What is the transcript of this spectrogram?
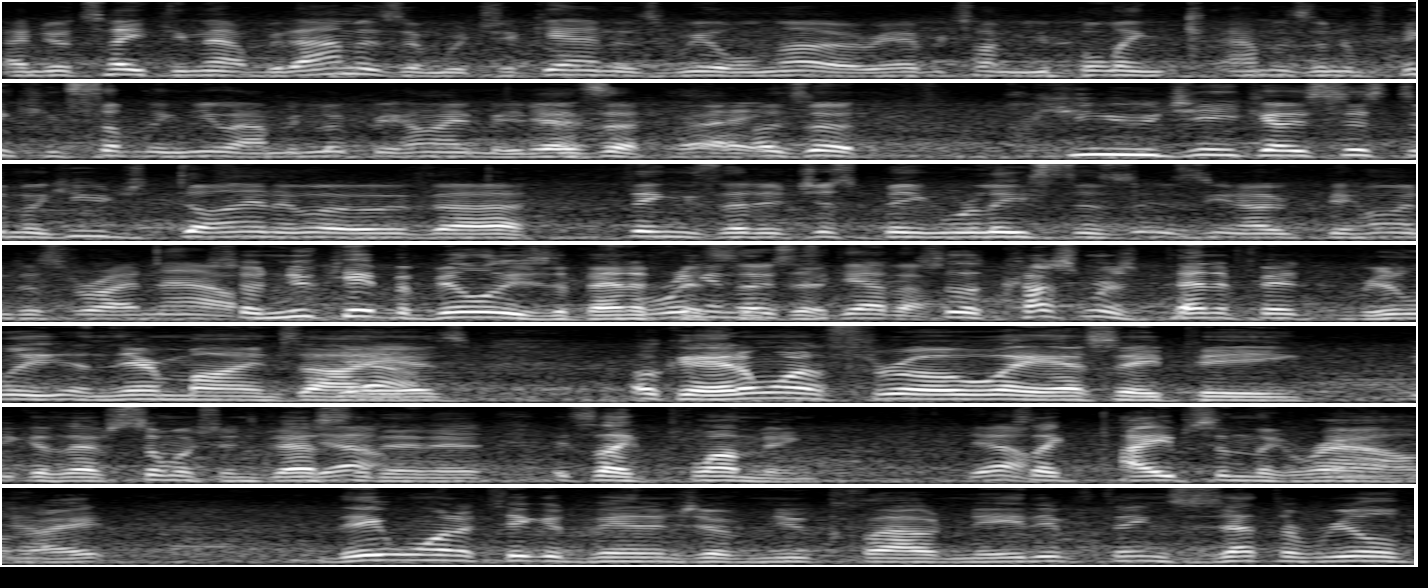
and you're taking that with Amazon, which again, as we all know, every time you blink, Amazon are bringing something new. I mean, look behind me, there's, a, right. there's a huge ecosystem, a huge dynamo of uh, things that are just being released as, as, you know, behind us right now. So new capabilities, the benefits. Bringing those the- together. So the customers benefit really in their mind's eye Yeah. is, okay, I don't want to throw away SAP because I have so much invested Yeah. in it. It's like plumbing. Yeah. It's like pipes in the ground, yeah. right? They want to take advantage of new cloud native things. Is that the real,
